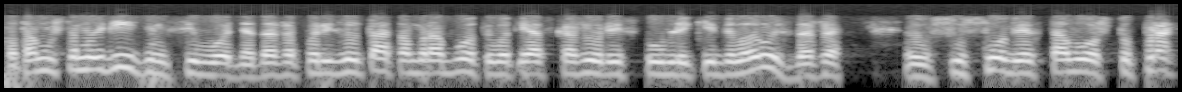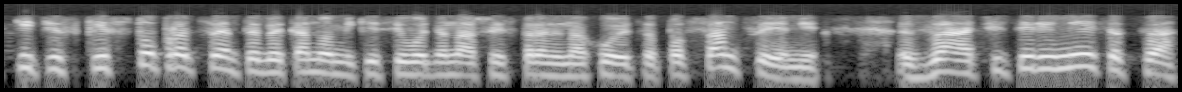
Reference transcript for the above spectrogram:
Потому что мы видим сегодня, даже по результатам работы, вот я скажу, Республики Беларусь, даже в условиях того, что практически 100% экономики сегодня нашей страны находится под санкциями, за 4 месяца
